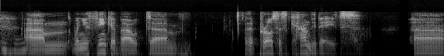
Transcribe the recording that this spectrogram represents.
Mm-hmm. um, when you think about um, the process candidates uh,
